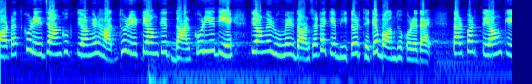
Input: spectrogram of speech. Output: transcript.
হঠাৎ করে জাংকুক তিয়াংয়ের হাত ধরে টিয়ংকে দাঁড় করিয়ে দিয়ে তিয়াংয়ের রুমের দরজাটাকে ভিতর থেকে বন্ধ করে দেয়। তারপর তেয়ংকে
